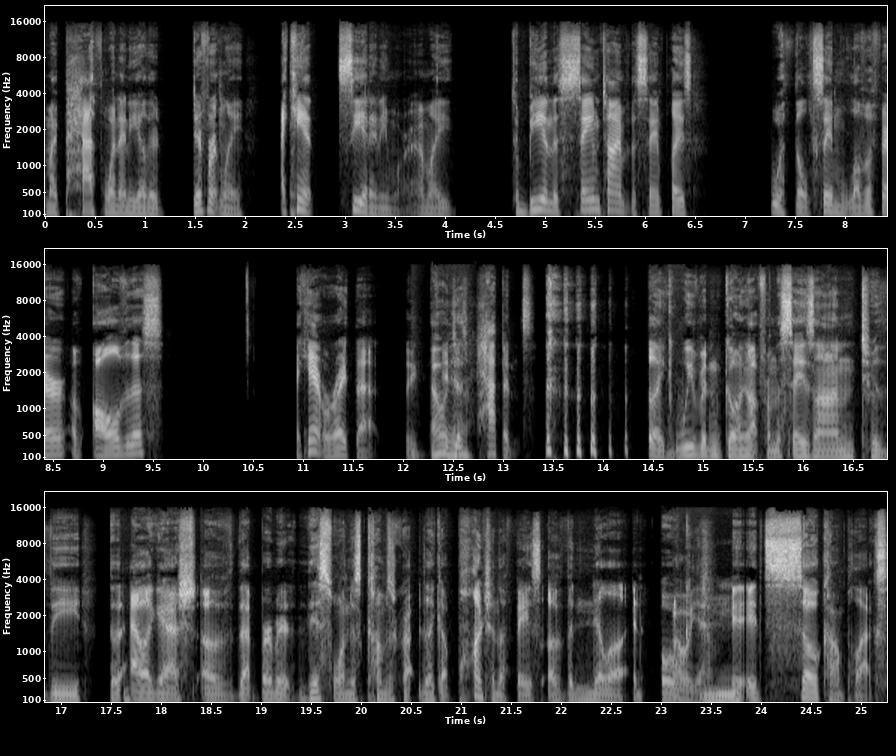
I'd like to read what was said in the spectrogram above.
my path went any other differently, I can't see it anymore. I'm like to be in the same time at the same place with the same love affair of all of this. I can't write that. Like, Oh, it yeah. just happens. like we've been going up from the saison to the to the Allagash of that bourbon. This one just comes across like a punch in the face of vanilla and oak. Oh yeah. Mhm. It- it's so complex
